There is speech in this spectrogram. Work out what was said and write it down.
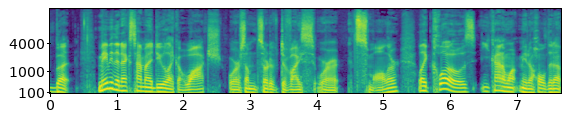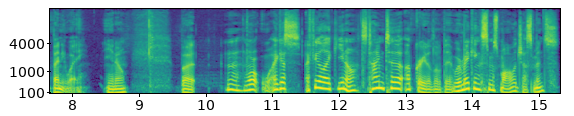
But maybe the next time I do like a watch or some sort of device where it's smaller, like clothes, you kind of want me to hold it up anyway, you know? But Mm, well, I guess I feel like, you know, it's time to upgrade a little bit. We're making some small adjustments.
